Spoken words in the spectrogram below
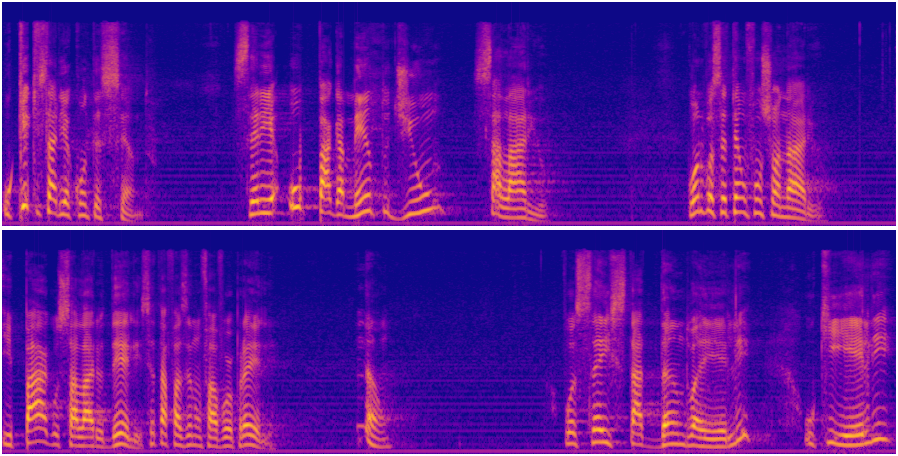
o que, que estaria acontecendo? Seria o pagamento de um salário. Quando você tem um funcionário e paga o salário dele, você está fazendo um favor para ele? Não. Você está dando a ele o que ele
